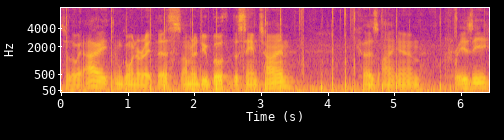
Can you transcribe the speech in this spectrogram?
So the way I am going to write this, I'm going to do both at the same time because I am crazy.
